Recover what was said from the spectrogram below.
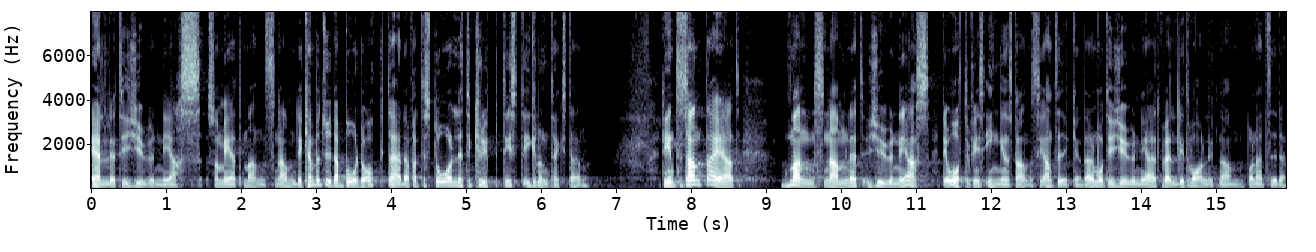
eller till Junias som är ett mansnamn. Det kan betyda både och det här, därför att det står lite kryptiskt i grundtexten. Det intressanta är att mansnamnet Junias det återfinns ingenstans i antiken. Däremot är Junia ett väldigt vanligt namn på den här tiden.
